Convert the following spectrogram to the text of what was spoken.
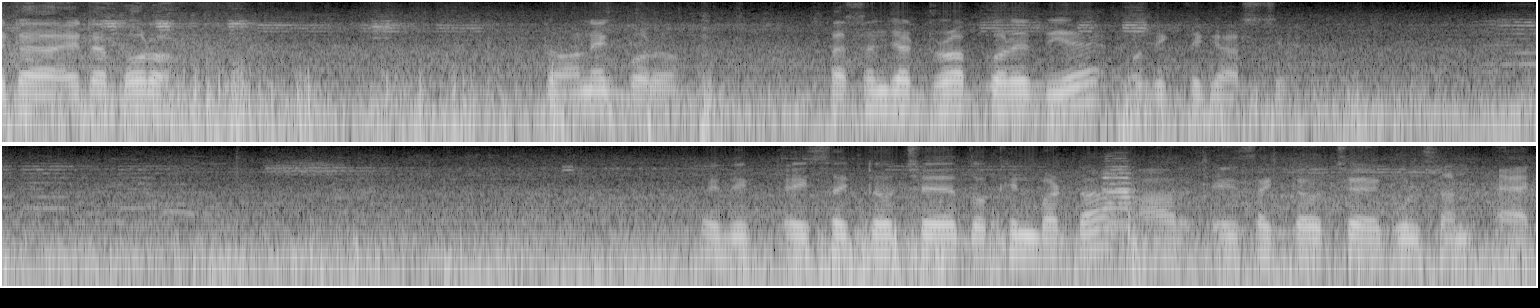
এটা এটা বড়। এটা অনেক বড়। প্যাসেঞ্জার ড্রপ করে দিয়ে ওদিক থেকে আসছে। এদিক এই সাইডটা হচ্ছে দক্ষিণ বাড্ডা আর এই সাইডটা হচ্ছে গুলশান এক।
